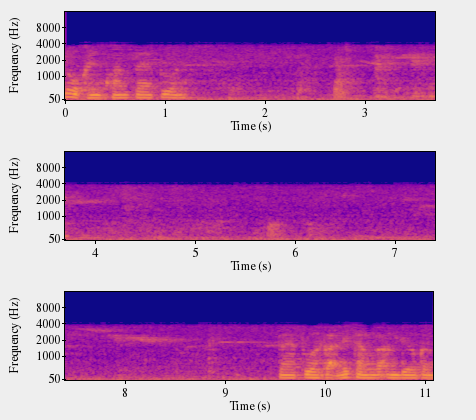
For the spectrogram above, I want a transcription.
โลกแห่งความแปรปรวน แปรปรวนกับอนิจจังกับอันเดียวกัน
